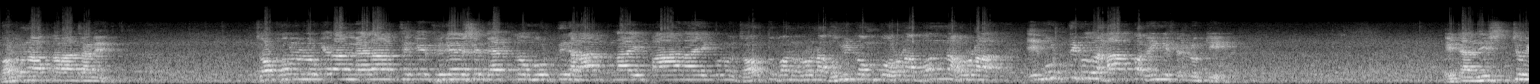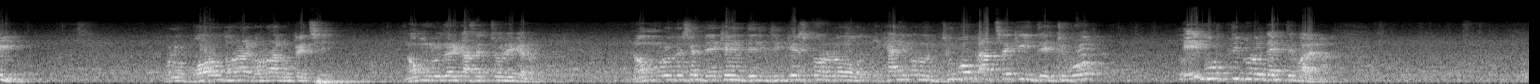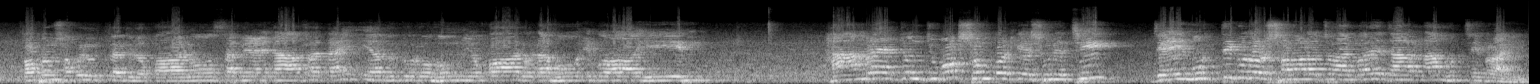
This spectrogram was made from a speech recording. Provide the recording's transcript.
ঘটনা আপনারা জানেন, যখন লোকেরা মেলা থেকে ফিরে এসে দেখল মূর্তির হাত নাই, পা নাই, কোনো ঝড় তুফান হলো না, ভূমিকম্প হলো না, বন্যা হলো না, এই মূর্তিগুলোর হাত পা ভেঙে ফেলল কে? এটা নিশ্চয়ই কোনো বড় ধরনের ঘটনা ঘটেছে। নমরুদের কাছে চলে গেল। নমরুদ এসে দেখে জিজ্ঞেস করল, এখানে কোনো যুবক আছে কি? যে যুবক এই মূর্তিগুলো দেখতে পারে না। তখন সকলে উত্তর দিল, কালু সামি'না ফাতান ইয়াযকুরুহুম ইউকালু লাহু ইব্রাহিম। হ্যাঁ আমরা একজন যুবক সম্পর্কে শুনেছি। যে এই মূর্তিগুলোর সমালোচনা করে, যার নাম হচ্ছে ইব্রাহিম।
